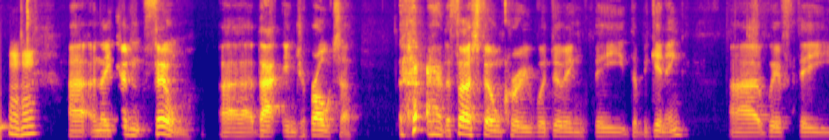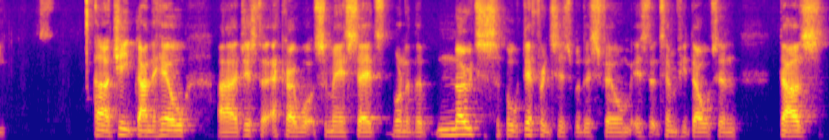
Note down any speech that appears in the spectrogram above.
Mhm. uh, and they couldn't film uh, that in Gibraltar. the first film crew were doing the the beginning uh, with the uh, jeep down the hill. Uh, just to echo what Samir said, one of the noticeable differences with this film is that Timothy Dalton does,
